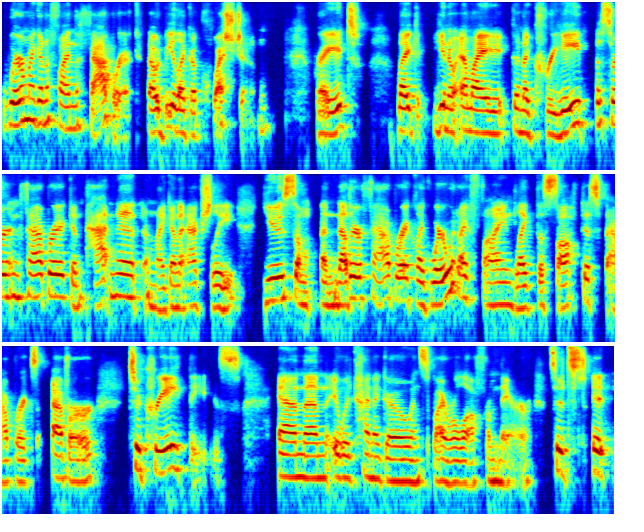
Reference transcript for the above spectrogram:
where am I going to find the fabric? That would be like a question, right? Like you know am i going to create a certain fabric and patent it? Am i going to actually use some another fabric? Like where would i find like the softest fabrics ever to create these? And then it would kind of go and spiral off from there. So it's it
